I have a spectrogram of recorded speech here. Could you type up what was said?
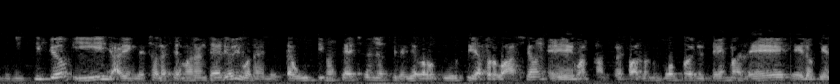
municipio y había ingresado la semana anterior y bueno, en esta última sesión ya se le dio curso y aprobación, eh, bueno, respaldando un poco el tema de lo que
